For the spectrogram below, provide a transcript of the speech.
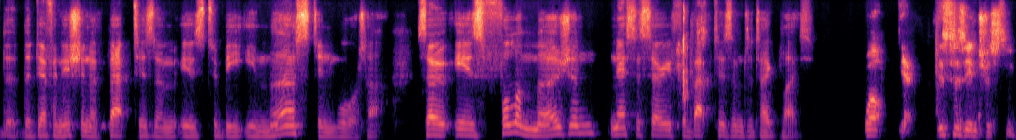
the the definition of baptism is to be immersed in water. So, is full immersion necessary for baptism to take place? Well, yeah, this is interesting.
